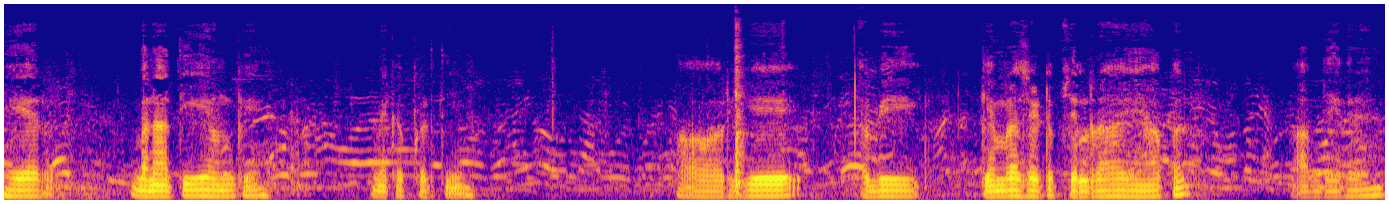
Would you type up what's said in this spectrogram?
हेयर बनाती है उनके मेकअप करती है। और ये अभी कैमरा सेटअप चल रहा है यहाँ पर। आप देख रहे हैं।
